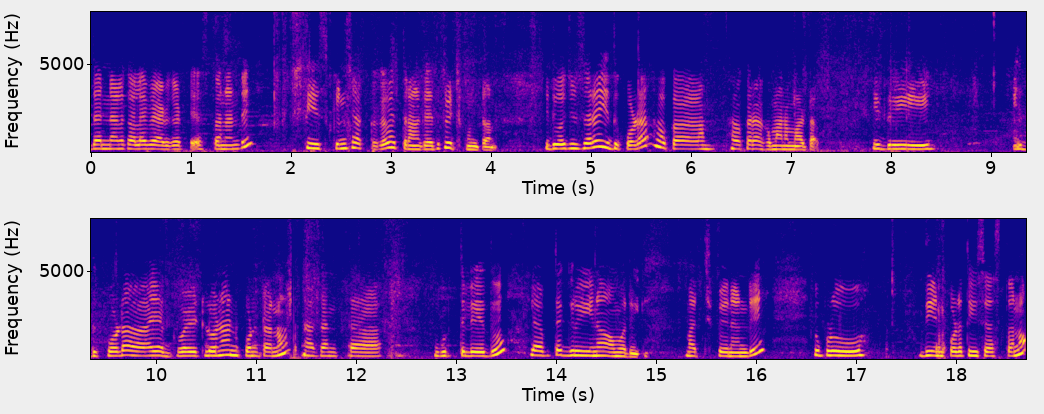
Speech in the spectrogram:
ధన్యాలకు అలా వేడగట్టేస్తానండి. తీసుకుని చక్కగా విత్తనాలకు అయితే పెట్టుకుంటాను. ఇదిగో చూసారా ఇది కూడా ఒక ఒక రకం అనమాట ఇది ఇది కూడా ఎగ్ వైట్లోనే అనుకుంటాను. నాకంత గుర్తులేదు. లేకపోతే గ్రీన్ ఆమరి. మర్చిపోయానండి. ఇప్పుడు దీన్ని కూడా తీసేస్తాను.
